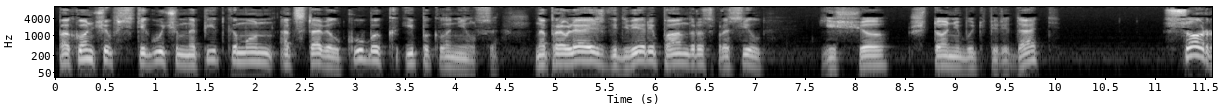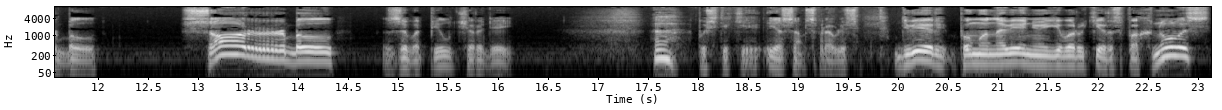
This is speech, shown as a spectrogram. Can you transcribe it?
Покончив с тягучим напитком, он отставил кубок и поклонился. Направляясь к двери, Пандро спросил, — Еще что-нибудь передать? — Сорбл, — Сорбл! — завопил чародей. А, пустяки, я сам справлюсь. Дверь по мановению его руки распахнулась,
